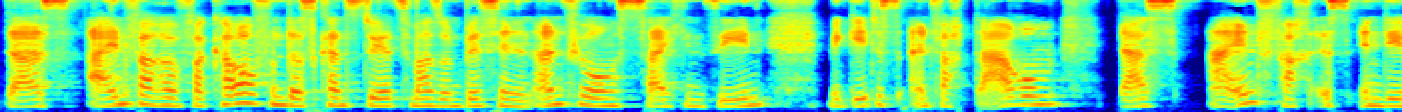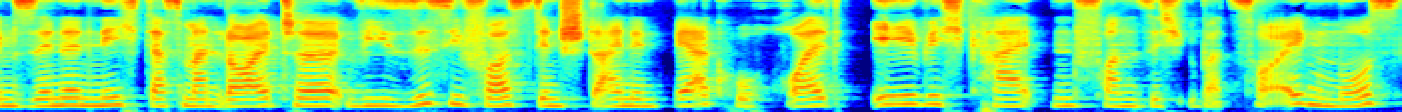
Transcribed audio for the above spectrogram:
das einfache Verkaufen, das kannst du jetzt mal so ein bisschen in Anführungszeichen sehen. Mir geht es einfach darum, dass einfach ist in dem Sinne nicht, dass man Leute wie Sisyphos den Stein den Berg hochrollt, Ewigkeiten von sich überzeugen muss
